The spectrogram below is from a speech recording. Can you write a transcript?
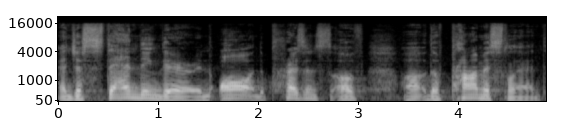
and just standing there in awe in the presence of uh, the promised land.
